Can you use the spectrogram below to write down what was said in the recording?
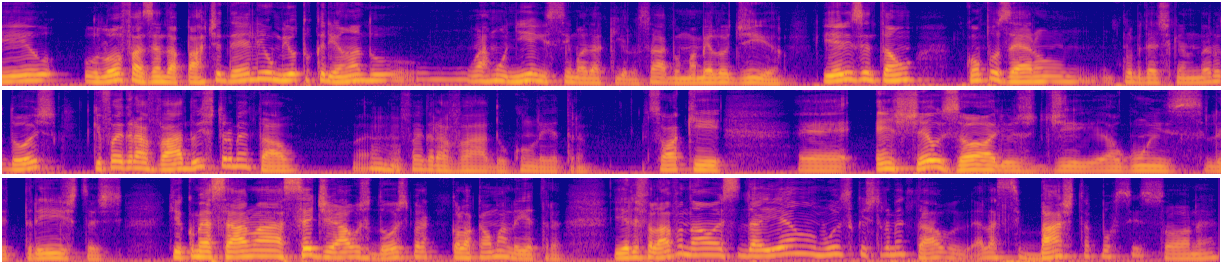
e o, o Lô fazendo a parte dele e o Milton criando uma harmonia em cima daquilo, sabe? Uma melodia. E eles então compuseram o Clube da Esquina número 2, que foi gravado instrumental, né? uhum. não foi gravado com letra. Só que é, encheu os olhos de alguns letristas que começaram a sediar os dois para colocar uma letra. E eles falavam, não, isso daí é uma música instrumental, ela se basta por si só, né?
